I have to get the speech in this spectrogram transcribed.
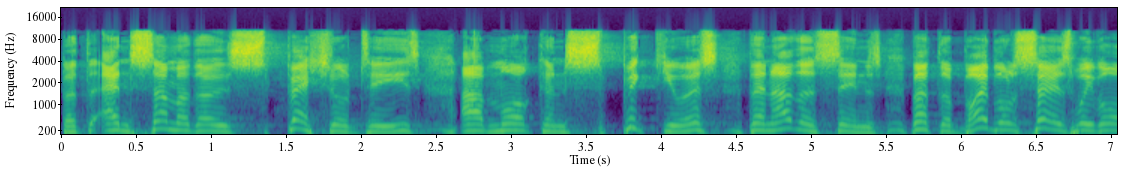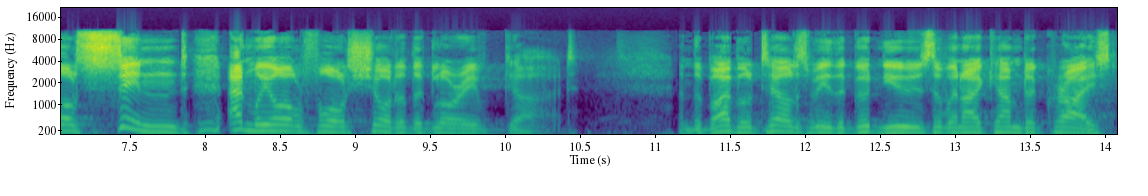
But, and some of those specialties are more conspicuous than other sins. But the Bible says we've all sinned and we all fall short of the glory of God. And the Bible tells me the good news that when I come to Christ,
